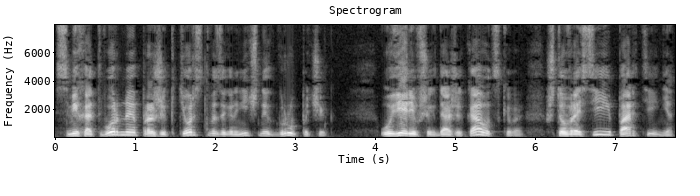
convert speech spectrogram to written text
смехотворное прожектерство заграничных группочек, уверивших даже Каутского, что в России партии нет.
